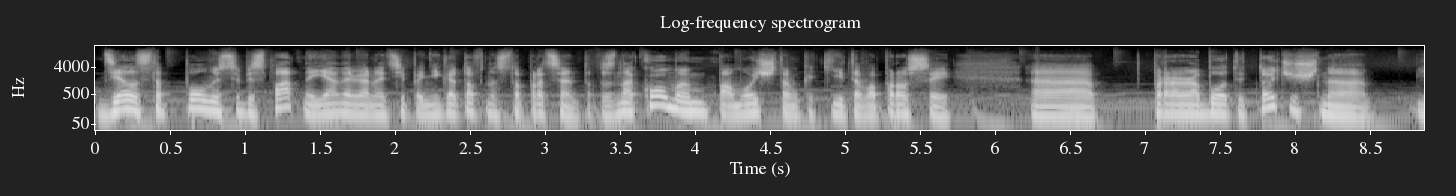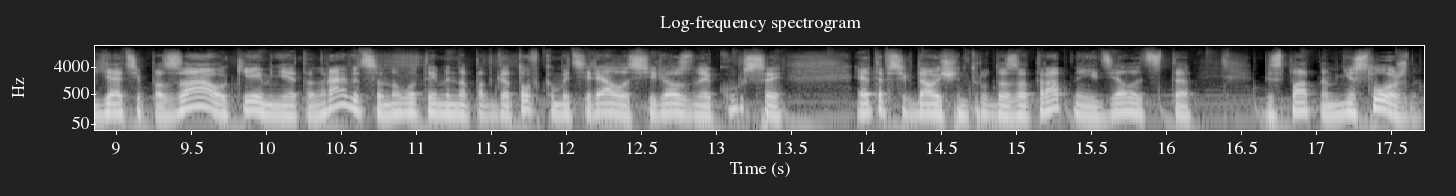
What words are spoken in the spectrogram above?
делать это полностью бесплатно, я, наверное, типа не готов на 100%. Знакомым помочь там какие-то вопросы э, проработать точечно, я типа за, окей, мне это нравится, но вот именно подготовка материала, серьезные курсы, это всегда очень трудозатратно, и делать это бесплатно мне сложно.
